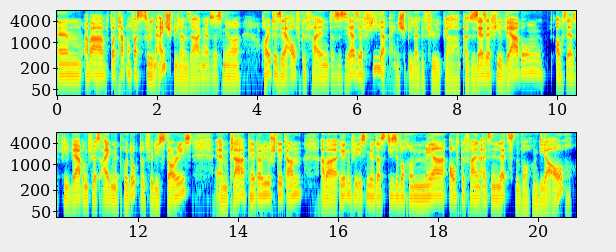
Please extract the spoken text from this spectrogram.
Ähm, aber wollte gerade noch was zu den Einspielern sagen. Also, das ist mir heute sehr aufgefallen, dass es sehr, sehr viele Einspieler gefühlt gab. Also sehr, sehr viel Werbung, auch sehr viel Werbung fürs eigene Produkt und für die Stories. Ähm, klar, Pay-per-View steht an, aber irgendwie ist mir das diese Woche mehr aufgefallen als in den letzten Wochen. Dir auch?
